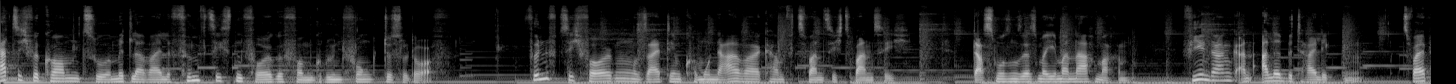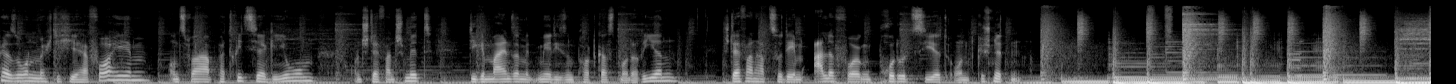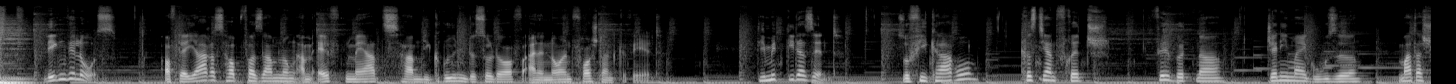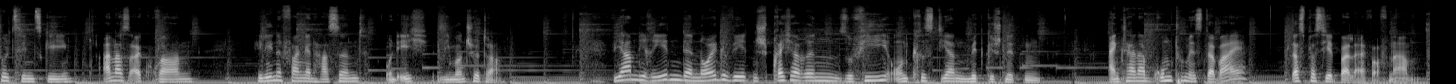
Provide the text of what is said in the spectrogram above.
Herzlich willkommen zur mittlerweile 50. Folge vom Grünfunk Düsseldorf. 50 Folgen seit dem Kommunalwahlkampf 2020. Das muss uns erstmal jemand nachmachen. Vielen Dank an alle Beteiligten. Zwei Personen möchte ich hier hervorheben, und zwar Patricia Guillaume und Stefan Schmidt, die gemeinsam mit mir diesen Podcast moderieren. Stefan hat zudem alle Folgen produziert und geschnitten. Legen wir los. Auf der Jahreshauptversammlung am 11. März haben die Grünen Düsseldorf einen neuen Vorstand gewählt. Die Mitglieder sind Sophie Caro, Christian Fritsch, Phil Büttner, Jenny Maiguse, Marta Schulzinski, Anas Alkuran, Helene Fangen-Hassend und ich, Simon Schütter. Wir haben die Reden der neu gewählten Sprecherinnen Sophie und Christian mitgeschnitten. Ein kleiner Brummtum ist dabei, das passiert bei Liveaufnahmen.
